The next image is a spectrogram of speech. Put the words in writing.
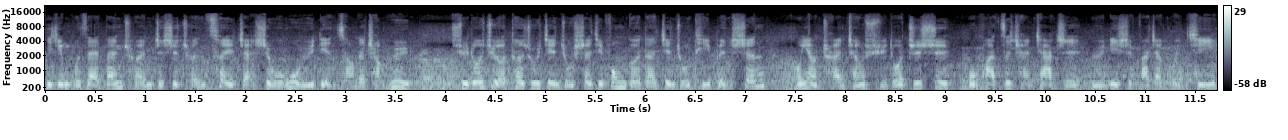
已经不再单纯只是纯粹展示文物与典藏的场域。许多具有特殊建筑设计风格的建筑体本身，同样传承许多知识、文化资产价值与历史发展轨迹。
